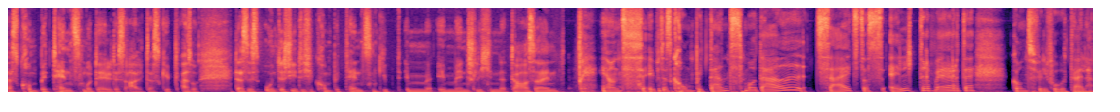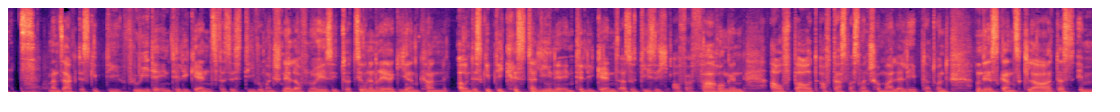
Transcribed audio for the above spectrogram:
das Kompetenzmodell des Alters gibt. Also, dass es unterschiedliche Kompetenzen gibt im, im menschlichen Dasein. Ja, und eben das Kompetenzmodell zeigt, dass Älterwerden ganz viele Vorteile hat. Man sagt, es gibt die fluide Intelligenz, das ist die, wo man schnell auf neue Situationen reagieren kann. Und es gibt die kristalline Intelligenz, also die sich auf Erfahrungen aufbaut, auf das, was man schon mal erlebt hat. Und nun ist ganz klar, dass im,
